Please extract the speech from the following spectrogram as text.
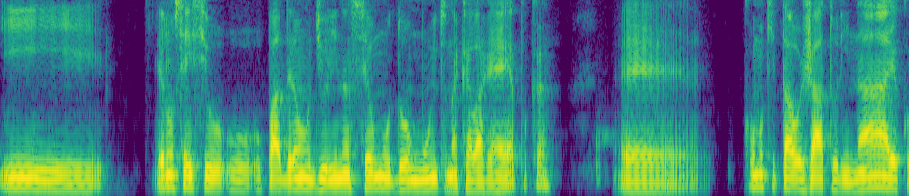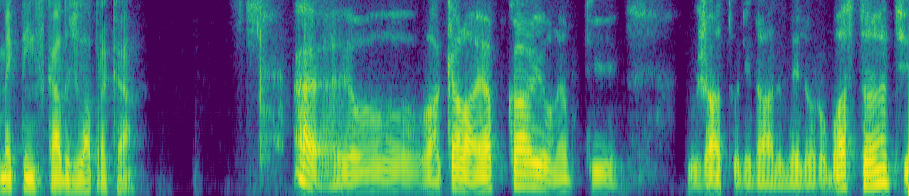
E eu não sei se o, o, o padrão de urina seu mudou muito naquela época. É, como que está o jato urinário? Como é que tem ficado de lá para cá? É, eu, naquela época eu lembro que o jato urinário melhorou bastante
